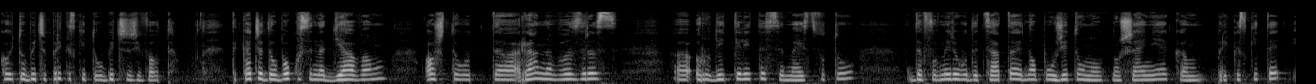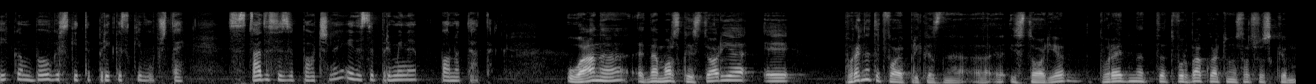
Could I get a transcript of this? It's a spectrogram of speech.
който обича приказките, обича живота. Така че дълбоко се надявам още от а, ранна възраст родителите, семейството да формира у децата едно положително отношение към приказките и към българските приказки въобще с това да се започне и да се премине по-нататък. Уана, една морска история е поредната твоя приказна а, история, поредната творба, която насочваш към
